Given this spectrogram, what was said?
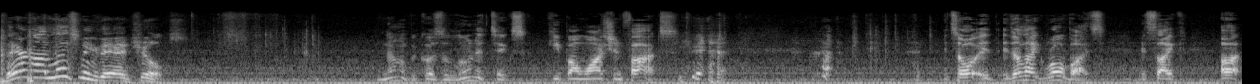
they're not listening to Ed Schultz. No, because the lunatics keep on watching Fox. Yeah. It's all it, they're like robots. It's like uh,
